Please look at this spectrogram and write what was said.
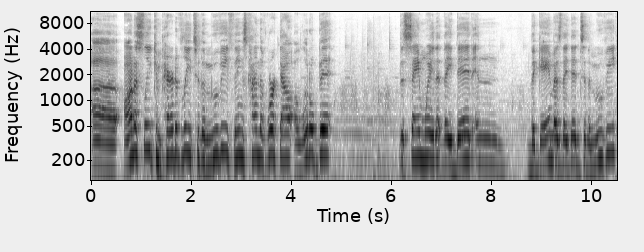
Uh, honestly, comparatively to the movie, things kind of worked out a little bit the same way that they did in the game as they did to the movie.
